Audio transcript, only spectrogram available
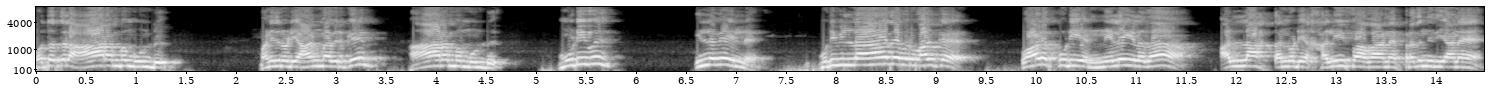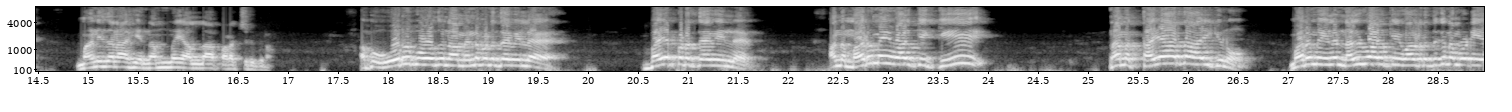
மொத்தத்துல ஆரம்பம் உண்டு. மனிதனுடைய ஆன்மாவிற்கு ஆரம்பம் உண்டு. முடிவு இல்லவே இல்லை. முடிவில்லாத ஒரு வாழ்க்கை வாழக்கூடிய நிலையில தான் அல்லாஹ் தன்னுடைய ஹலீஃபாவான பிரதிநிதியான மனிதனாகிய நம்மை அல்லாஹ் படைச்சிருக்கிறான். அப்போ ஒருபோது நாம் என்ன பண்ண தேவையில்லை? பயப்பட தேவையில்லை. அந்த மறுமை வாழ்க்கைக்கு நாம தயார் தான் ஆயிக்கணும் மறுமையில நல்வாழ்க்கை வாழ்றதுக்கு நம்மளுடைய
